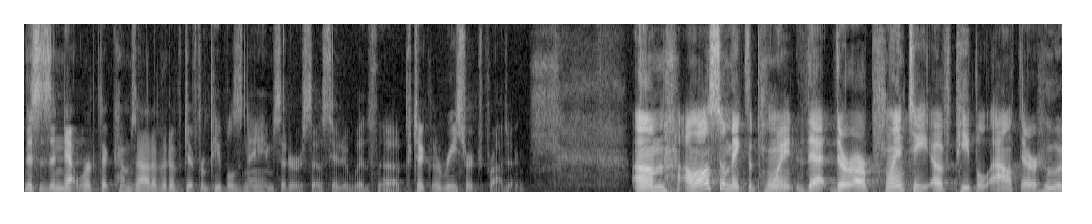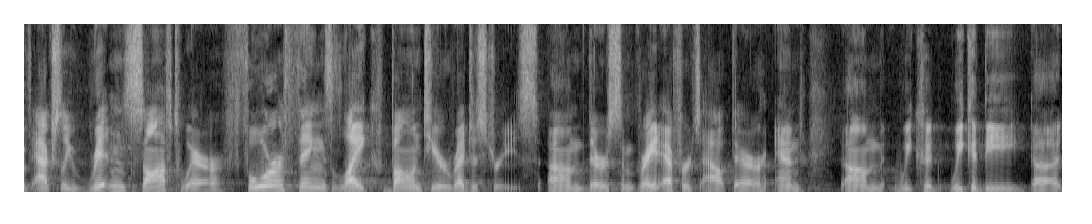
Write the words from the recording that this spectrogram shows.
This is a network that comes out of it of different people's names that are associated with a particular research project. Um, I'll also make the point that there are plenty of people out there who have actually written software for things like volunteer registries. Um, there's some great efforts out there, and um, we, could, we could be uh,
